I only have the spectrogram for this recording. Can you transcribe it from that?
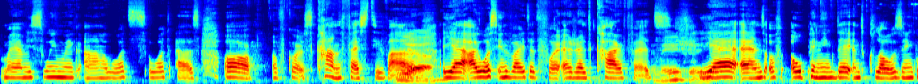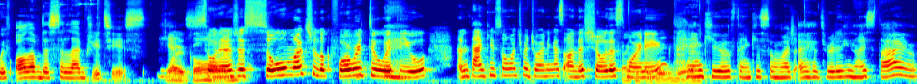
Miami Swim Week. Uh, what's what else? Oh, of course, Cannes Festival. Yeah. yeah, I was invited for a red carpet. Amazing. Yeah, and of opening day and closing with all of the celebrities. Yes. So there's just so much to look forward to with you. And thank you so much for joining us on the show this thank morning. You thank you. Thank you so much. I had really nice time.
